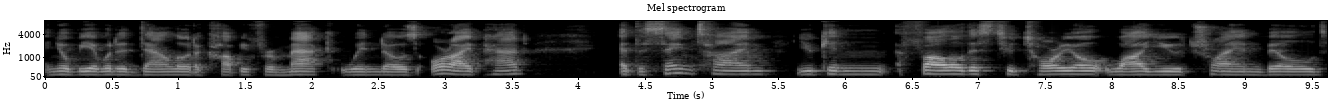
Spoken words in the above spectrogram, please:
and you'll be able to download a copy for Mac, Windows, or iPad. At the same time, you can follow this tutorial while you try and build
